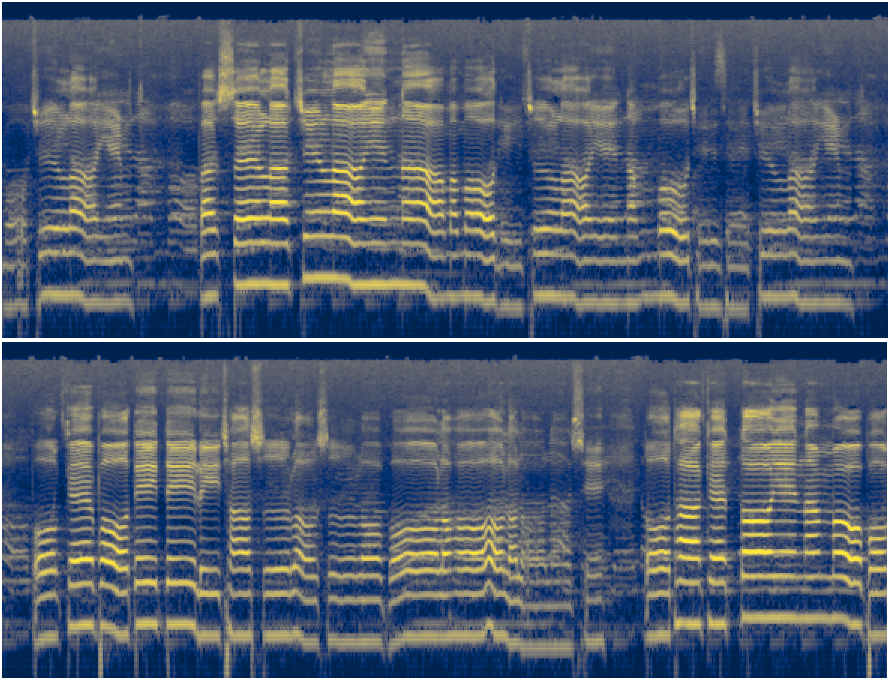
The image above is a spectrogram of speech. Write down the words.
摩支那耶跋舍那支那耶南无摩尼支那耶南无揭揭支那耶波揭波提帝利察斯罗斯罗波罗诃罗罗罗悉多他揭多耶南无波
